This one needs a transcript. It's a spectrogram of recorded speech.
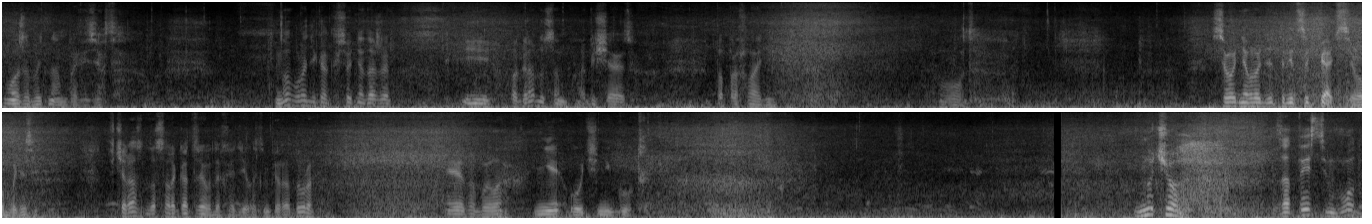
Может быть, нам повезет. Ну, вроде как сегодня даже и по градусам обещают попрохладнее. Вот. Сегодня вроде 35 всего будет. Вчера до 43 доходила температура. И это было не очень гуд. Ну чё, затестим воду.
